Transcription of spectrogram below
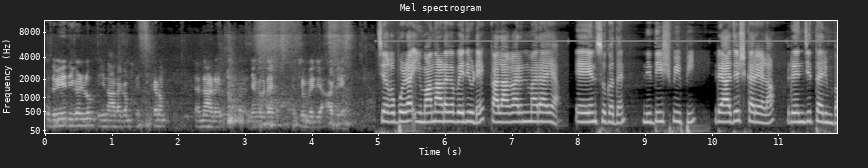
പൊതുവേദികളിലും ഈ നാടകം എത്തിക്കണം എന്നാണ് ഞങ്ങളുടെ ഏറ്റവും വലിയ ആഗ്രഹം. ചെറുപുഴ ഇമാ നാടകവേദിയുടെ കലാകാരന്മാരായ A N Sugathan Nitheesh V P Rajesh Karela Ranjith Arimba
